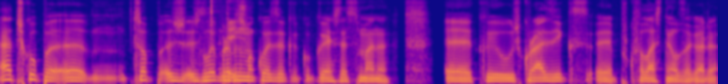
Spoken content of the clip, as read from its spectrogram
Ah, desculpa, uh, só Diz. de uma coisa que, que esta semana uh, que os Crysics, uh, porque falaste neles agora,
